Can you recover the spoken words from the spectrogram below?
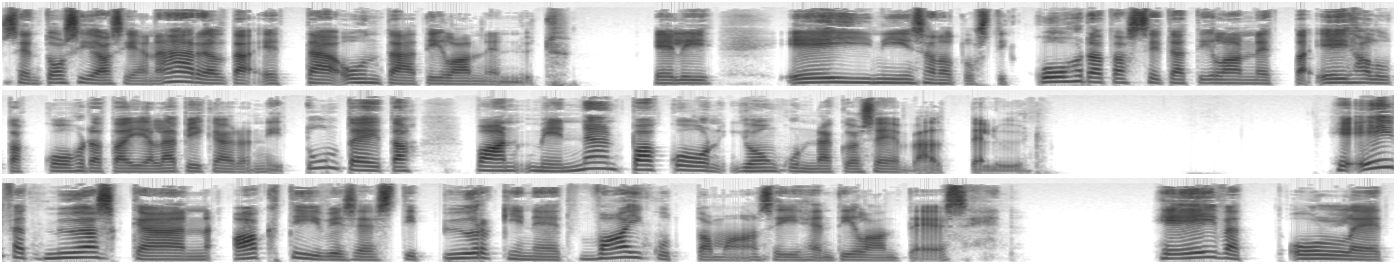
sen tosiasian ääreltä, että tämä on tämä tilanne nyt. Eli ei niin sanotusti kohdata sitä tilannetta, ei haluta kohdata ja läpikäydä niitä tunteita, vaan mennään pakoon jonkunnäköiseen välttelyyn. He eivät myöskään aktiivisesti pyrkineet vaikuttamaan siihen tilanteeseen. He eivät olleet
